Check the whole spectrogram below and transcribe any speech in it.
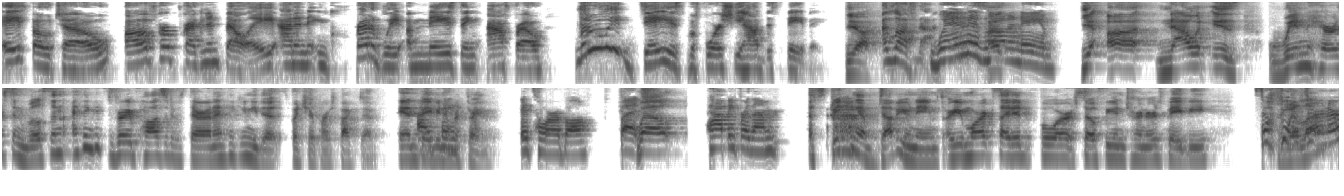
a photo of her pregnant belly and an incredibly amazing afro, literally days before she had this baby. Yeah. I love that. Win is not I- a name. Yeah, uh, now it is Win Harrison Wilson. I think it's very positive, Sarah, and I think you need to switch your perspective. And baby number three. It's horrible, but Well, happy for them. uh, speaking of W names, are you more excited for Sophie and Turner's baby? Sophia Willa? Turner.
